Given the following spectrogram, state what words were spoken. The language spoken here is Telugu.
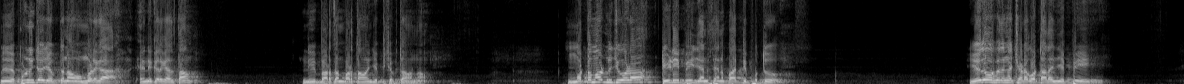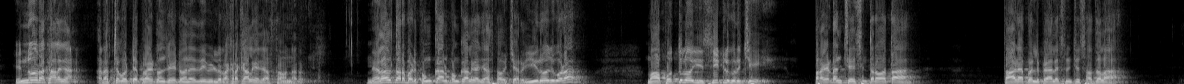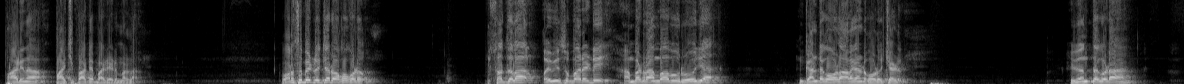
మేము ఎప్పటి నుంచో చెప్తున్నాం ఉమ్మడిగా ఎన్నికలకు వెళ్తాం. నీ భరతం పడతామని చెప్పి చెప్తా ఉన్నాం. మొట్టమొదటి నుంచి కూడా టీడీపీ జనసేన పార్టీ పొత్తు. ఏదో ఒక విధంగా చెడగొట్టాలని చెప్పి ఎన్నో రకాలుగా రచ్చగొట్టే ప్రకటనలు చేయడం అనేది వీళ్ళు రకరకాలుగా చేస్తూ ఉన్నారు. నెలల తరబడి పొంకాను పొంకాలుగా చేస్తూ వచ్చారు. ఈరోజు కూడా మా పొత్తులో ఈ సీట్ల గురించి ప్రకటన చేసిన తర్వాత తాడేపల్లి ప్యాలెస్ నుంచి సదల పాడిన పాచిపాటే పాడాడు మళ్ళా. వరుస పెట్టి వచ్చారు ఒక్కొక్కడు. సజ్జల వైవి సుబ్బారెడ్డి అంబటి రాంబాబు రోజా గంట కూడా అరగంట కూడా వచ్చాడు. ఇదంతా కూడా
